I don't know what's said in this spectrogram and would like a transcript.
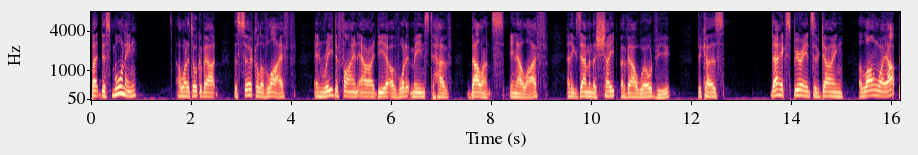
But this morning, I want to talk about the circle of life and redefine our idea of what it means to have balance in our life and examine the shape of our worldview because that experience of going a long way up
